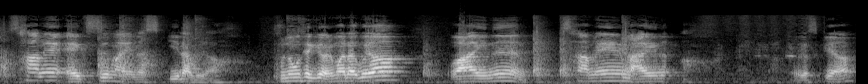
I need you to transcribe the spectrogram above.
3의 x-2라고요. 분홍색이 얼마라고요? y는 3의 마이너 여기 쓸게요.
